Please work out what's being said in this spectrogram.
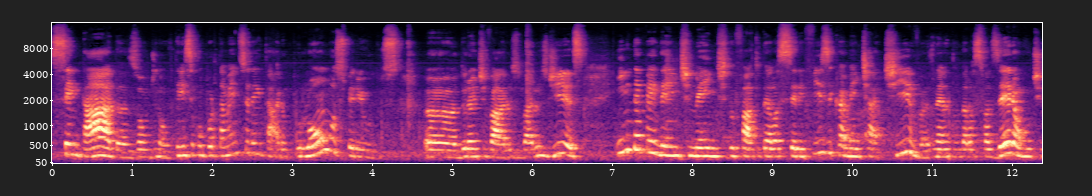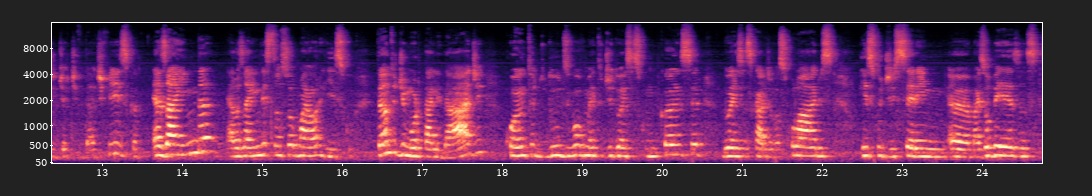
sentadas, ou de novo, têm esse comportamento sedentário por longos períodos, uh, durante vários e vários dias, independentemente do fato delas serem fisicamente ativas, né, então delas fazerem algum tipo de atividade física, elas ainda, elas ainda estão sob maior risco, tanto de mortalidade quanto do desenvolvimento de doenças como câncer, doenças cardiovasculares, risco de serem uh, mais obesas,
